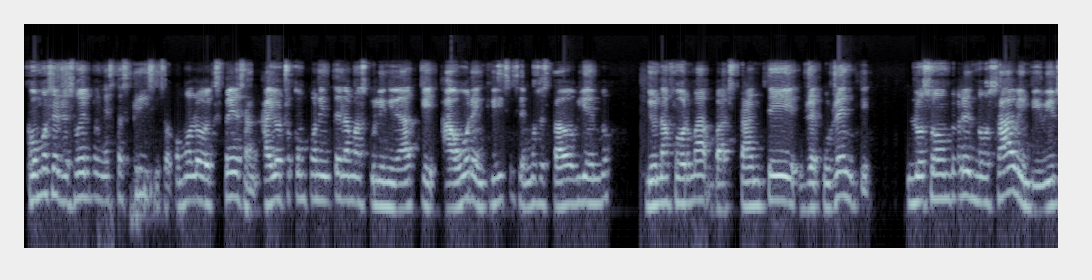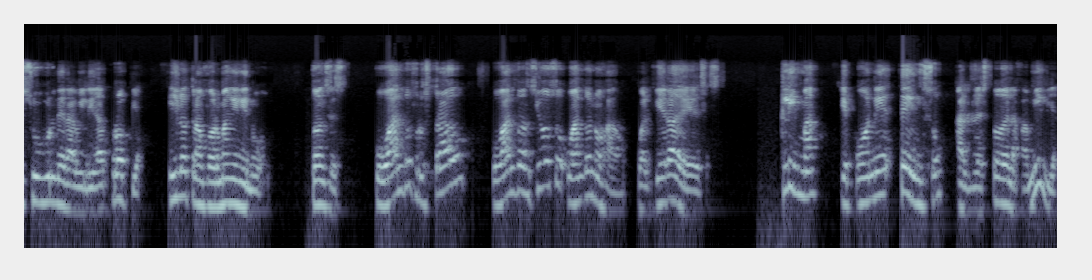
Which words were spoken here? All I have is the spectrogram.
¿Cómo se resuelven estas crisis o cómo lo expresan? Hay otro componente de la masculinidad que ahora en crisis hemos estado viendo de una forma bastante recurrente los hombres no saben vivir su vulnerabilidad propia y lo transforman en enojo. Entonces, o ando frustrado, o ando ansioso, o ando enojado, cualquiera de esas. Clima que pone tenso al resto de la familia.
